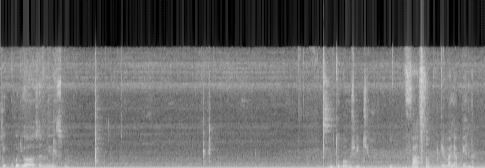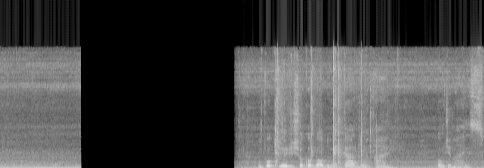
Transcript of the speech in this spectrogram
de curiosa mesmo. Muito bom, gente. Façam porque vale a pena. Um pouquinho de chocobol do mercado. Ai, bom demais.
